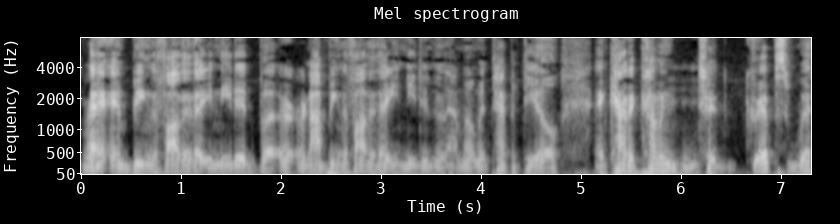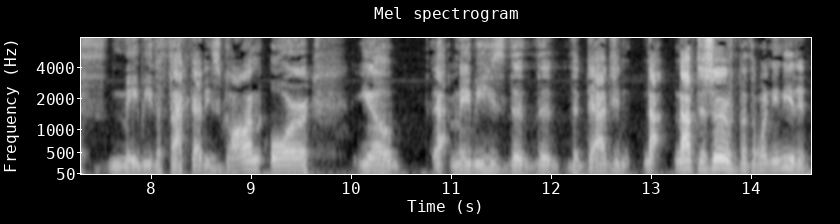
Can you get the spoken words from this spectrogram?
right. and, and, being the father that you needed, but or, or, not being the father that you needed in that moment, type of deal, and kind of coming mm-hmm. to grips with maybe the fact that he's gone, or you know, maybe he's the the the dad you not not deserved, but the one you needed,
